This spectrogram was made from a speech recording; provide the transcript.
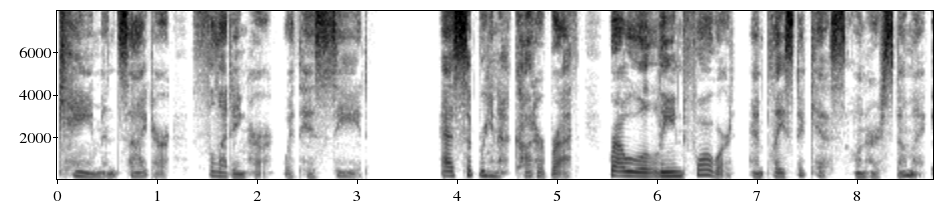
came inside her, flooding her with his seed. As Sabrina caught her breath, Raoul leaned forward and placed a kiss on her stomach.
